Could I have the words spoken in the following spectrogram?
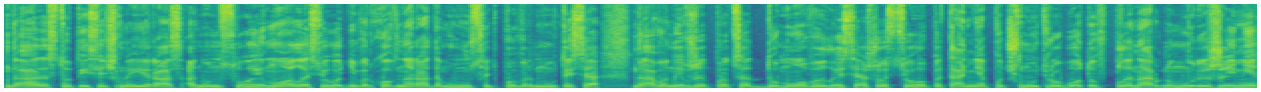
Да, 100-тисячний раз анонсуємо, але сьогодні Верховна Рада мусить повернутися. Да, вони вже про це домовилися. Що з цього питання почнуть роботу в пленарному режимі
